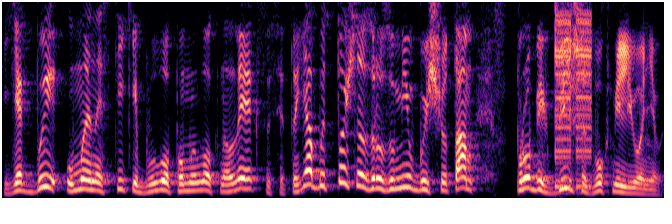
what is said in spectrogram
якби у мене стільки було помилок на Лексусі, то я би точно зрозумів би, що там пробіг більше 2 мільйонів.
